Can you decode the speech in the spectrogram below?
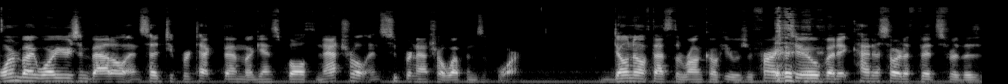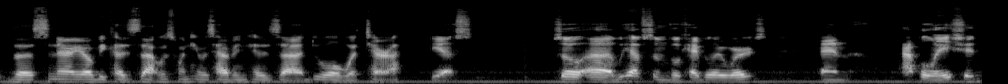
Worn by warriors in battle and said to protect them against both natural and supernatural weapons of war. Don't know if that's the Ronco he was referring to, but it kind of sort of fits for the the scenario because that was when he was having his uh, duel with Terra. Yes. So uh, we have some vocabulary words. An appellation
